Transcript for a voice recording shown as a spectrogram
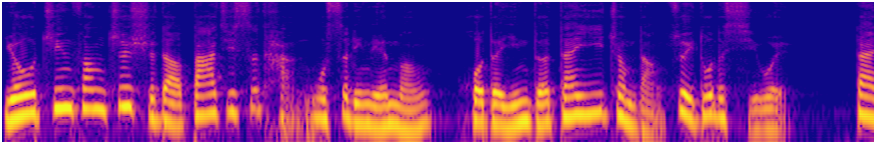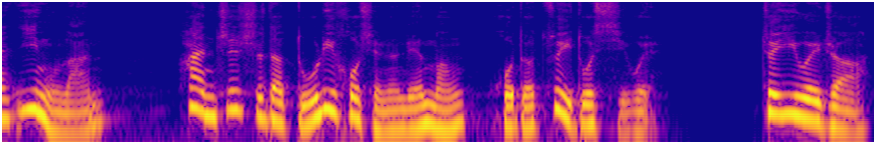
由军方支持的巴基斯坦穆斯林联盟获得赢得单一政党最多的席位，但伊姆兰·汗支持的独立候选人联盟获得最多席位。这意味着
